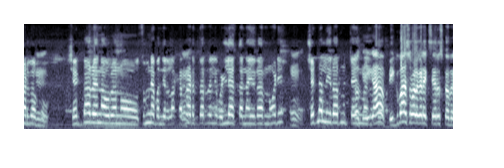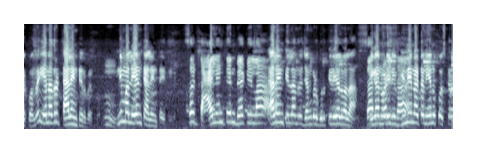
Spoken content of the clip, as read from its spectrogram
ಮಾಡ್ಬೇಕು. ಶೆಡ್ನವ್ರೇನು ಅವ್ರನ್ನು ಸುಮ್ನೆ ಬಂದಿರಲ್ಲ ಕರ್ನಾಟಕದಲ್ಲಿ ಒಳ್ಳೆ ತನ ಇರೋರ್ ನೋಡಿ ಶೆಡ್ನಲ್ಲಿ ಚೇಂಜ್ ಚಾಯ್ಸ್ ಈಗ ಬಿಗ್ ಬಾಸ್ ಒಳಗಡೆ ಸೇರಿಸ್ಕೋಬೇಕು ಅಂದ್ರೆ ಏನಾದ್ರೂ ಟ್ಯಾಲೆಂಟ್ ಇರ್ಬೇಕು. ನಿಮ್ಮಲ್ಲಿ ಏನ್ ಟ್ಯಾಲೆಂಟ್ ಐತಿ? ಸರ್ ಟ್ಯಾಲೆಂಟ್ ಏನ್ ಬೇಕಿಲ್ಲ. ಟ್ಯಾಲೆಂಟ್ ಇಲ್ಲ ಅಂದ್ರೆ ಜನಗಳು ಗುರ್ತಿಡಿಯಲ್ವಲ್ಲ? ಈಗ ನೋಡಿ ನೀವು ಇಲ್ಲಿ ಗಿಲ್ಲಿ ನಟನ್ ಏನಕ್ಕೋಸ್ಕರ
